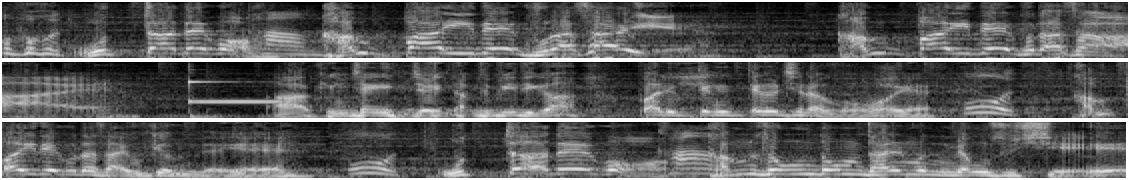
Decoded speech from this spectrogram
옷. 옷다 대고, 감. 감바이데 구라사이. 감바이데 구라사이. 아, 굉장히 저희 담배 PD가 빨리 땡, 땡을 치라고. 예. 옷. 감바이데 구라사이 웃겼는데, 예. 옷. 옷다 대고, 감. 감성돔 닮은 명수 씨.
